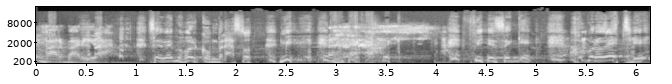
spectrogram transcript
barbaridad! Se ve mejor con brazos. Fíjese que aproveche,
